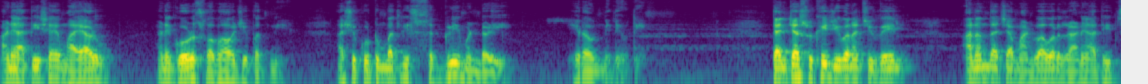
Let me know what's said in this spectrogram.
आणि अतिशय मायाळू आणि गोड स्वभावाची पत्नी अशी कुटुंबातली सगळी मंडळी हिरावून नेली होती. त्यांच्या सुखी जीवनाची वेल आनंदाच्या मांडवावर जाण्याआधीच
